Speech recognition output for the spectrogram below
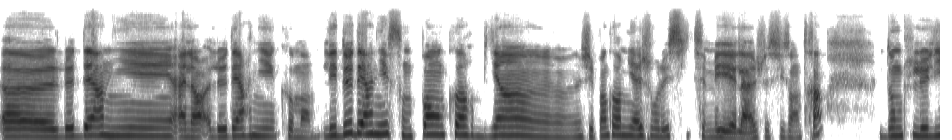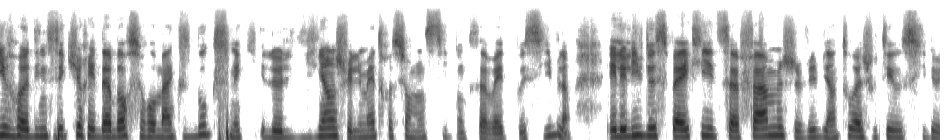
le dernier, alors le dernier, comment? Les deux derniers sont pas encore bien, j'ai pas encore mis à jour le site, mais là, je suis en train. Donc, le livre d'Insecure est d'abord sur Omax Books, mais le lien, je vais le mettre sur mon site, donc ça va être possible. Et le livre de Spike Lee et de sa femme, je vais bientôt ajouter aussi le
